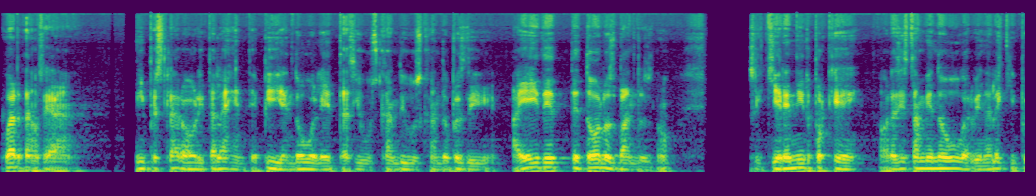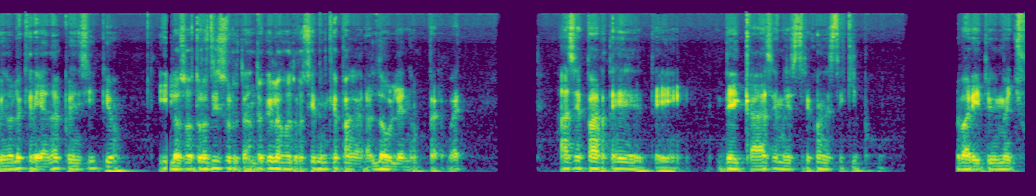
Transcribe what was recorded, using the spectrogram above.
¿recuerdan? O sea, y pues claro, ahorita la gente pidiendo boletas y buscando y buscando, pues de, ahí hay de, de todos los bandos, ¿no? Si quieren ir porque ahora sí están viendo jugar bien al equipo y no le creían al principio, y los otros disfrutando que los otros tienen que pagar al doble, ¿no? Pero bueno, hace parte de, de- cada semestre con este equipo. Alvarito y Mechu.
